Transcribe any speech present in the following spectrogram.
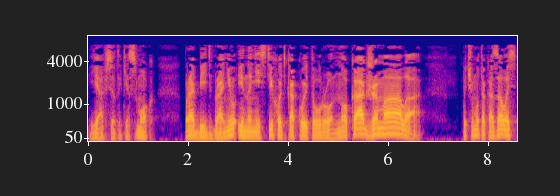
Я все-таки смог пробить броню и нанести хоть какой-то урон, но как же мало! Почему-то казалось,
